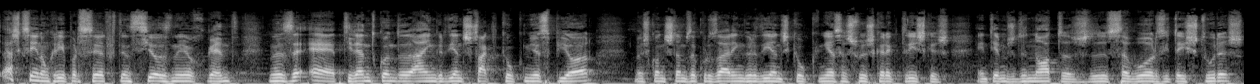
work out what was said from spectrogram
Acho que sim, não queria parecer pretencioso nem arrogante, mas é, tirando quando há ingredientes de facto que eu conheço pior, mas quando estamos a cruzar ingredientes que eu conheço as suas características em termos de notas, de sabores e texturas,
